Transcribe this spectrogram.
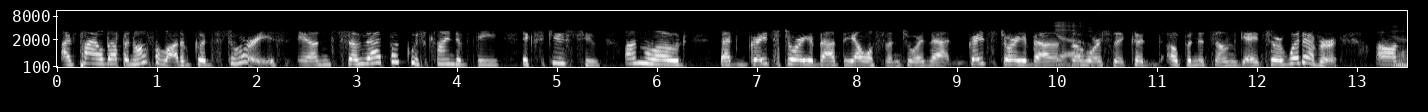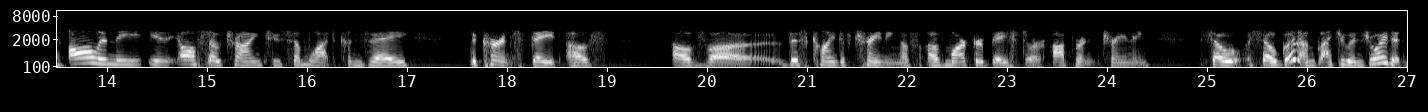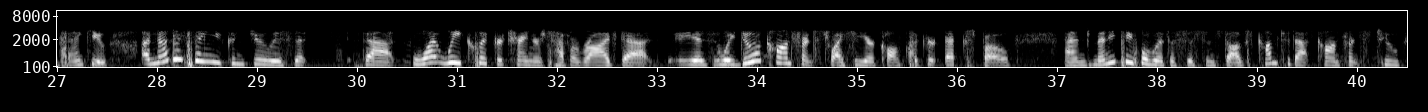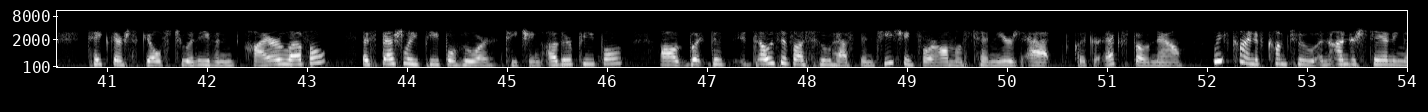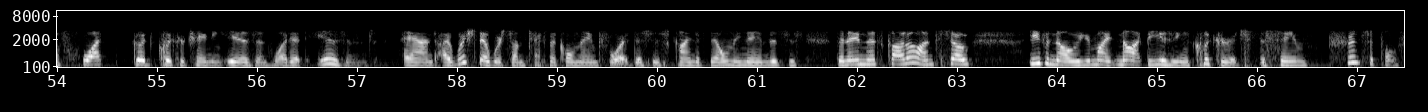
I've piled up an awful lot of good stories. And so that book was kind of the excuse to unload that great story about the elephant or that great story about the horse that could open its own gates or whatever. Um, Yes. All in the, in also trying to somewhat convey the current state of of uh, this kind of training of, of marker based or operant training. So so good. I'm glad you enjoyed it. Thank you. Another thing you can do is that that what we clicker trainers have arrived at is we do a conference twice a year called Clicker Expo, and many people with assistance dogs come to that conference to take their skills to an even higher level, especially people who are teaching other people. Uh, but the, those of us who have been teaching for almost 10 years at Clicker Expo now, we've kind of come to an understanding of what good clicker training is and what it isn't. And I wish there were some technical name for it. This is kind of the only name. This is the name that's caught on. So even though you might not be using a clicker, it's the same principles.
